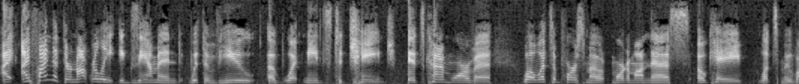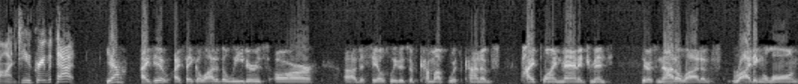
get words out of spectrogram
I, I find that they're not really examined with a view of what needs to change. It's kind of more of a, well, what's a post mortem on this? Okay, let's move on. Do you agree with that? Yeah, I do. I think a lot of the leaders are, uh, the sales leaders have come up with kind of pipeline management there's not a lot of riding along.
